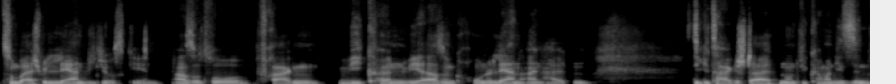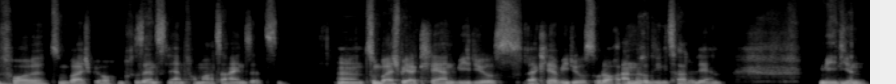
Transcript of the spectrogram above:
zum Beispiel Lernvideos gehen. Also so Fragen, wie können wir asynchrone Lerneinheiten digital gestalten und wie kann man die sinnvoll zum Beispiel auch in Präsenzlernformate einsetzen. Äh, zum Beispiel erklären Videos, Erklärvideos oder auch andere digitale Lernmedien.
